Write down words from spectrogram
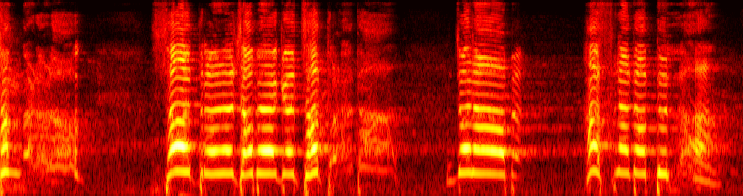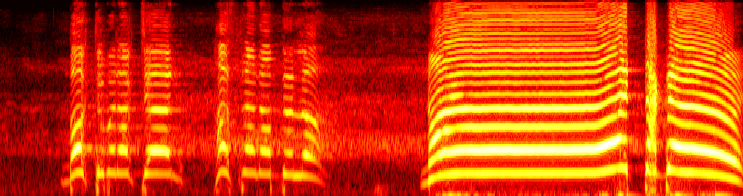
সংগঠক ছাত্র সাবেক ছাত্র নেতা জনাব হাসনাদ আব্দুল্লাহ। বক্তব্য রাখছেন হাসনাদ আব্দুল্লাহ। নারায়ণ! তাকবীর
